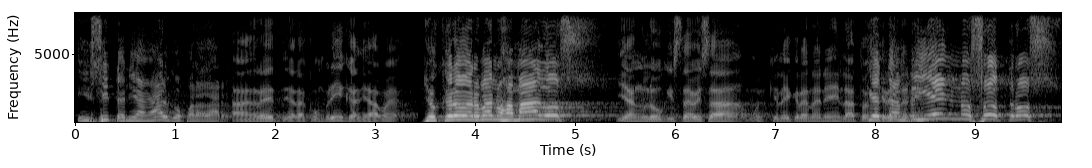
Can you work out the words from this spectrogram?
Y sí tenían algo para dar. Yo creo, hermanos amados, Que también nosotros,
